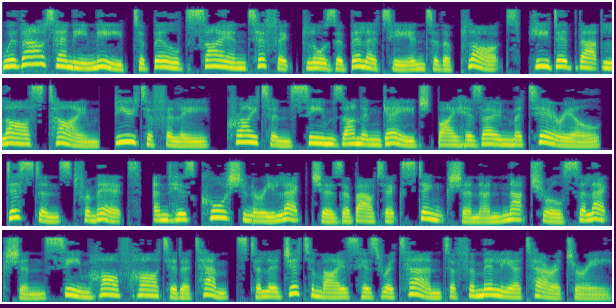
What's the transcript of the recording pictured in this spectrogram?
Without any need to build scientific plausibility into the plot, he did that last time, beautifully, Crichton seems unengaged by his own material, distanced from it, and his cautionary lectures about extinction and natural selection seem half-hearted attempts to legitimize his return to familiar territory.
